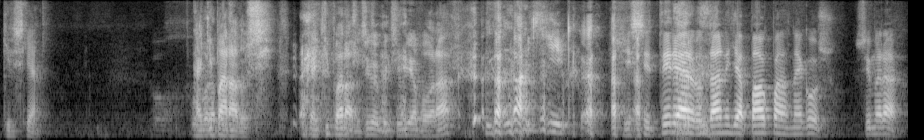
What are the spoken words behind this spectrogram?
και φυσικά. Κακή παράδοση. Κακή παράδοση. Έχω παίξει μία φορά. Εισιτήρια ρωτάνε για πάω Παναθηναϊκός σήμερα.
